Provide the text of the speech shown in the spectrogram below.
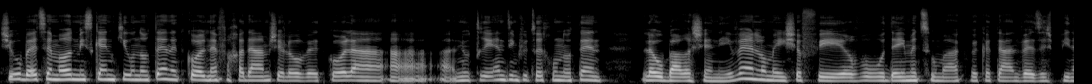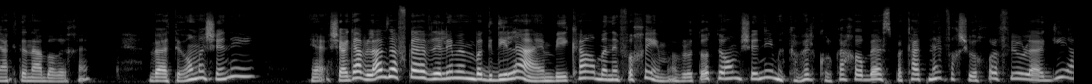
שהוא בעצם מאוד מסכן כי הוא נותן את כל נפח הדם שלו ואת כל הנוטריאנטים שהוא צריך הוא נותן לעובר השני, ואין לו מי שפיר והוא די מצומק וקטן ואיזה פינה קטנה ברחם. והתאום השני, שאגב, לאו דווקא ההבדלים הם בגדילה, הם בעיקר בנפחים, אבל אותו תאום שני מקבל כל כך הרבה אספקת נפח שהוא יכול אפילו להגיע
